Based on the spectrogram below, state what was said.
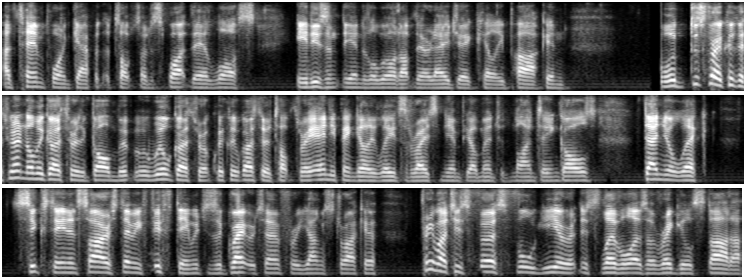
a ten point gap at the top. So despite their loss, it isn't the end of the world up there at AJ Kelly Park. And well, just very quickly, we don't normally go through the goal, but we will go through it quickly. We'll go through the top three. Andy Pengelly leads the race in the NPL mentioned 19 goals. Daniel Leck, 16, and Cyrus Dehmie, 15, which is a great return for a young striker. Pretty much his first full year at this level as a regular starter.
